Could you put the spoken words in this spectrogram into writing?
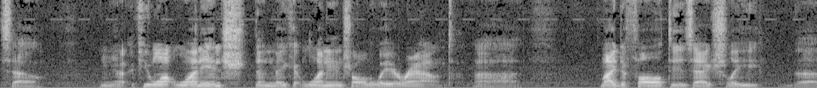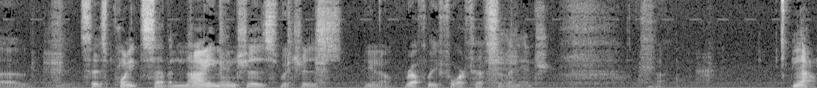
So, you know, if you want one inch, then make it one inch all the way around. Uh, my default is actually uh, says 0.79 inches, which is you know roughly four fifths of an inch. Uh, now,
